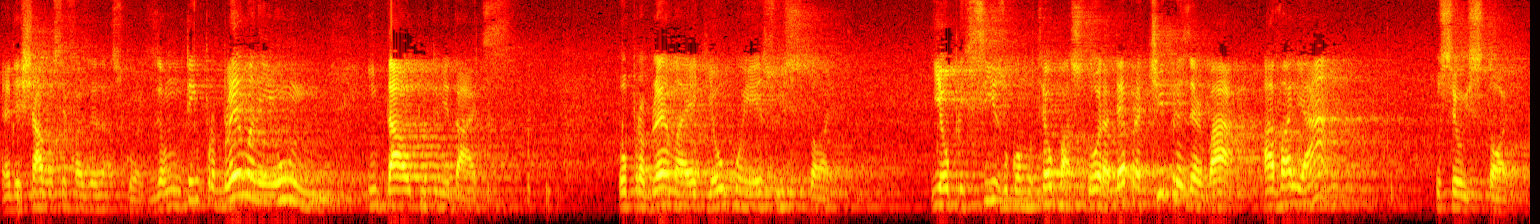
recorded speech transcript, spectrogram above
é deixar você fazer as coisas. Eu não tenho problema nenhum em dar oportunidades. O problema é que eu conheço história. E eu preciso, como seu pastor, até para te preservar, avaliar o seu histórico.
